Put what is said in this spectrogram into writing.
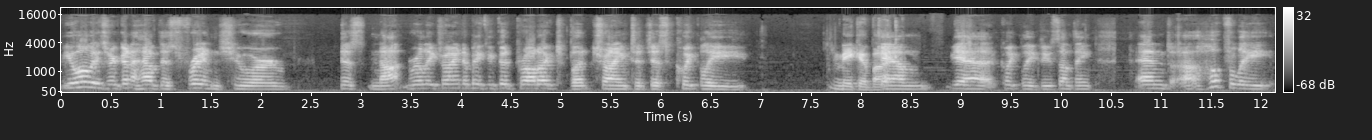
you always are going to have this fringe who are just not really trying to make a good product, but trying to just quickly Make a buck. yeah, quickly do something, and uh, hopefully,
